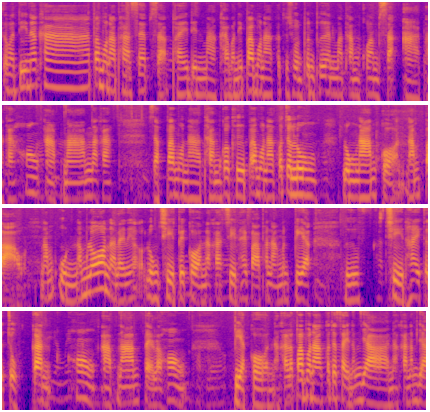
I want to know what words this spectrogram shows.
สวัสดีนะคะป้าโมนาพาแซบสะไพเดนมาร์กค่ะ วันนี้ป้าโมนาก็จะชวนเพื่อนๆ มาทำความสะอาดนะคะ ห้องอาบน้ำนะคะ จากป้าโมนาทำก็คือป้าโมนาก็จะลงลงน้ำก่อนน้ำเปล่า น้ำอุ่น น้ำร้อนอะไรเนี่ยลงฉีดไปก่อนนะคะ ฉีดให้ฝาผนังมันเปียก หรือฉีดให้กระจกกั้นห้องอาบน้ำแต่ละห้องเปียกก่อนนะคะ แล้วป้าโมนาก็จะใส่น้ำยานะคะ น้ำยา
